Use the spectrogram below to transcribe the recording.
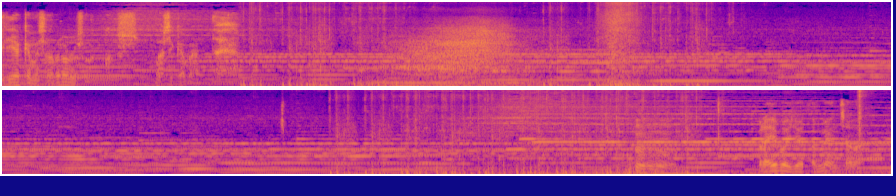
Diría que me salvaron los orcos, básicamente. Por ahí voy yo también, chaval.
